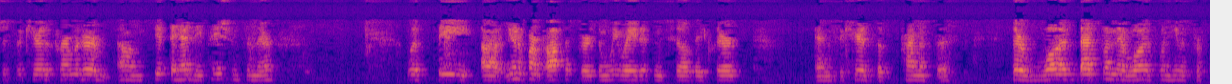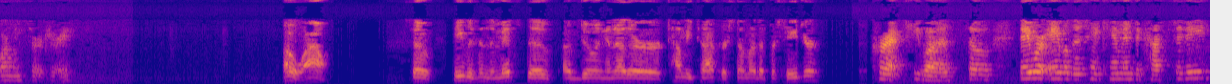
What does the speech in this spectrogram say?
to secure the perimeter, um, see if they had any patients in there with the uh, uniformed officers, and we waited until they cleared and secured the premises. There was that's when there was when he was performing surgery. Oh wow! So he was in the midst of, of doing another tummy tuck or some other procedure. Correct, he was. So they were able to take him into custody,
